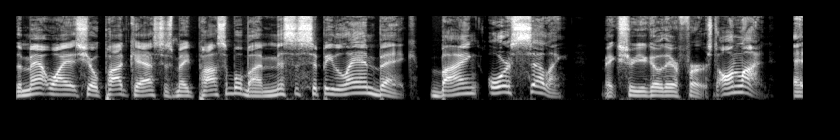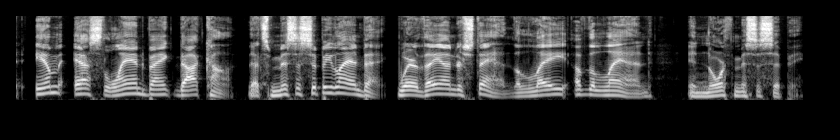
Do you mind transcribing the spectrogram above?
The Matt Wyatt Show podcast is made possible by Mississippi Land Bank. Buying or selling, make sure you go there first. Online at mslandbank.com. That's Mississippi Land Bank, where they understand the lay of the land in North Mississippi.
